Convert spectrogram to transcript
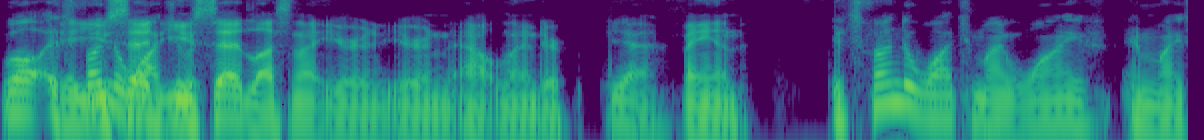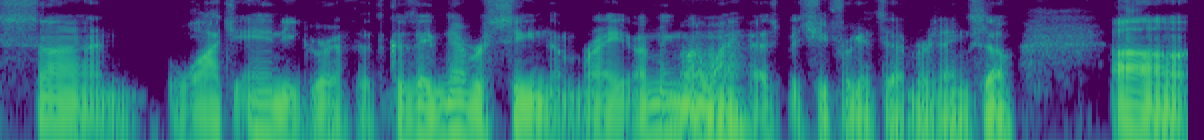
Well, it's Yeah, fun you to said watch. you with- said last night you're an, you're an Outlander yeah, fan. it's fun to watch my wife and my son watch Andy Griffith because they've never seen them. Right? I mean, my Uh-huh. wife has, but she forgets everything. So, uh,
